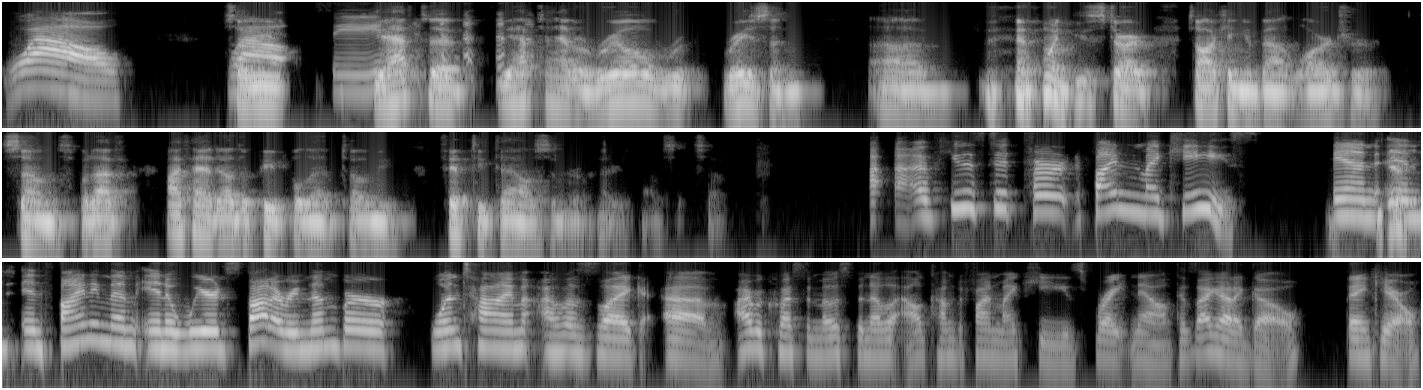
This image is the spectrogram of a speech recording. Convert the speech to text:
Wow. So wow. You, See? you have to you have to have a real re- reason uh, when you start talking about larger sums. But I've I've had other people that have told me fifty thousand or hundred thousand. So I've used it for finding my keys and yes. and and finding them in a weird spot. I remember one time I was like, um, I request the most benevolent outcome to find my keys right now because I gotta go. Thank you.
